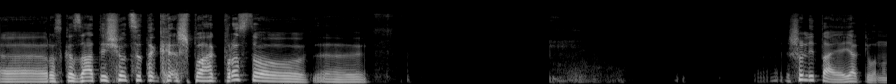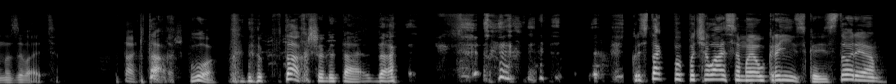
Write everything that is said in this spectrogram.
е, розказати, що це таке шпак. Просто. Е, що літає, як воно називається? Так, Птах. Во. Птах, що літає, да. Ось так почалася моя українська історія.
